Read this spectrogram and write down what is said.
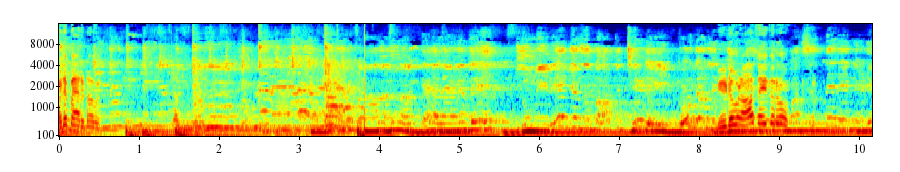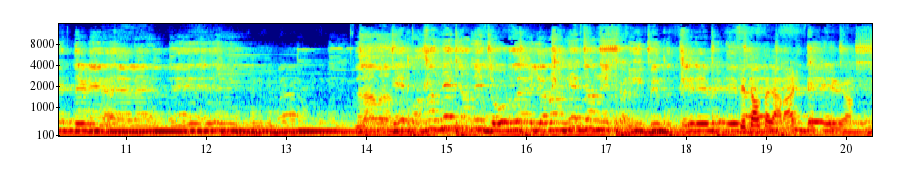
अरे पैर हटा वीडियो बना सही तरह सीधा होता जा रहा है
